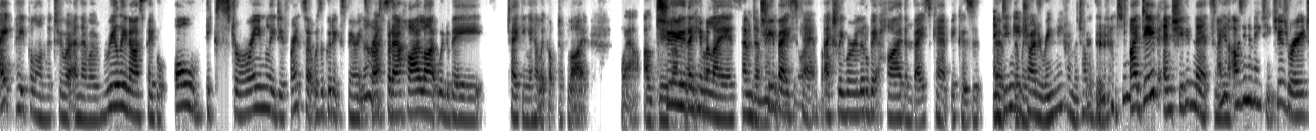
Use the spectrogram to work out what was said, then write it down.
eight people on the tour and they were really nice people, all extremely different. So it was a good experience for us. But our highlight would be taking a helicopter flight Wow. I'll do to the. Himalayas, Haven't done to base camp. Actually, we're a little bit higher than base camp because of, And didn't you try to ring me from the top of the mountain? I did, and she didn't answer I, me. know, I was in a meeting. She was rude,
